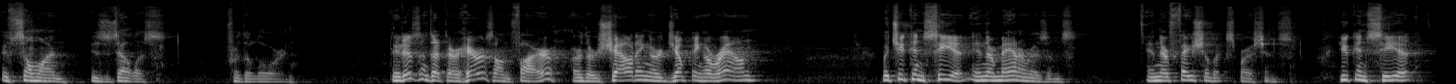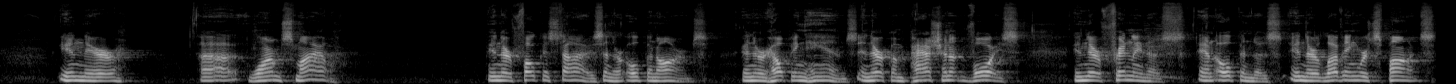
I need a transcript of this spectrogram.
if someone is zealous for the Lord. It isn't that their hair is on fire or they're shouting or jumping around, but you can see it in their mannerisms, in their facial expressions. You can see it in their uh, warm smile, in their focused eyes, in their open arms, in their helping hands, in their compassionate voice, in their friendliness and openness, in their loving response,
